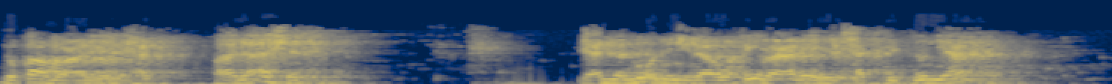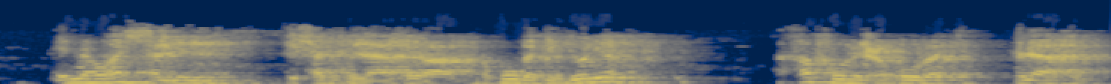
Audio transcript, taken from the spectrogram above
يقام عليه الحد. وهذا أشد. لأن المؤمن إذا أقيم عليه الحد في الدنيا إنه أسهل من الحد في الآخرة عقوبة الدنيا أخف من عقوبة الآخرة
